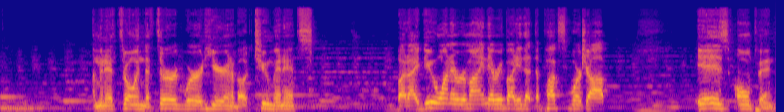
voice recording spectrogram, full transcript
I'm going to throw in the third word here in about two minutes. But I do want to remind everybody that the Puck Support Shop is open.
